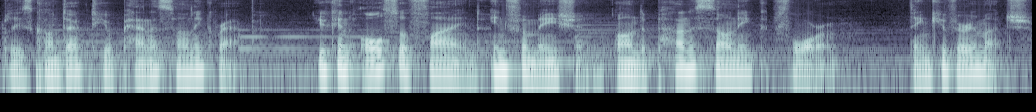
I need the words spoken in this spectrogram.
please contact your Panasonic rep. You can also find information on the Panasonic forum. Thank you very much.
